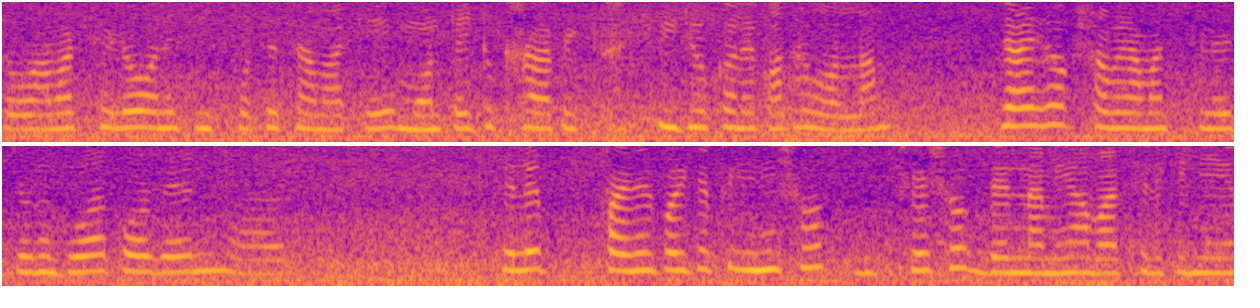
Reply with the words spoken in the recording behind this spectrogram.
তো আমার ছেলেও অনেক মিস করতেছে আমাকে। মনটা একটু খারাপ, একটু ভিডিও কলে কথা বললাম। যাই হোক, সবাই আমার ছেলের জন্য দোয়া করবেন। আর ছেলের ফাইনাল পরীক্ষা ফিনিশ হোক, শেষ হোক দেন আমি আবার ছেলেকে নিয়ে,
